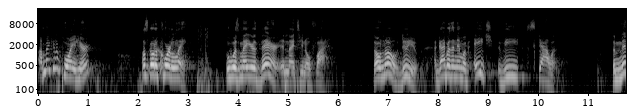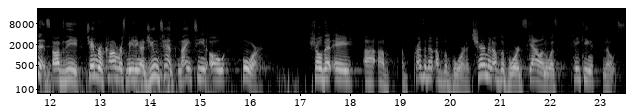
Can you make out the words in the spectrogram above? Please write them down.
I'm making a point here. Let's go to Coeur d'Alene. Who was mayor there in 1905? Don't know, do you? A guy by the name of H.V. Scallon. The minutes of the Chamber of Commerce meeting on June 10th, 1904, show that a, uh, a, a president of the board, a chairman of the board, Scallon, was taking notes.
